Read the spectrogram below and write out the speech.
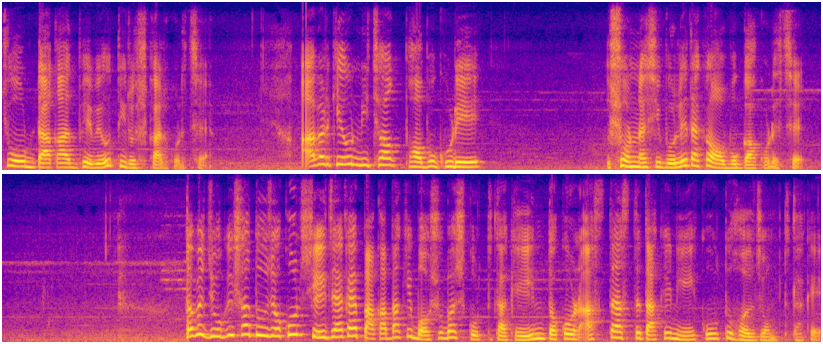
চোর ডাকাত ভেবেও তিরস্কার করেছে। আবার কেউ নিছক ভব ঘুরে সন্ন্যাসী বলে তাকে অবজ্ঞা করেছে। তবে যোগী সাধু যখন সেই জায়গায় পাকাপাকি বসবাস করতে থাকেন, তখন আস্তে আস্তে তাকে নিয়ে কৌতূহল জমতে থাকে।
